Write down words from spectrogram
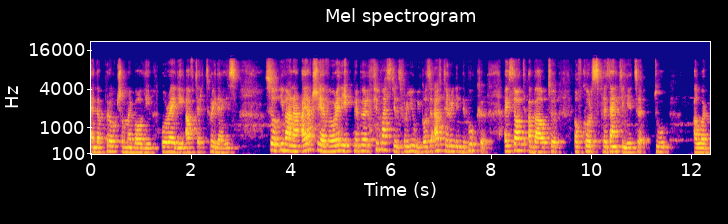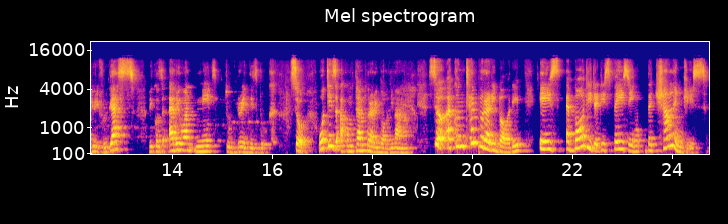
and approach on my body already after three days. So Ivana, I actually have already prepared a few questions for you because after reading the book, I thought about, uh, of course, presenting it to our beautiful guests because everyone needs to read this book. So, what is a contemporary body, Ivana? So, a contemporary body is a body that is facing the challenges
